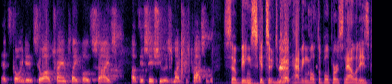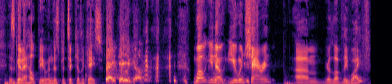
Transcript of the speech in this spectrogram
that's going to. So I'll try and play both sides of this issue as much as possible. So being schizo, having multiple personalities is going to help you in this particular case. Right there, you go. well, you know, you and Sharon, um, your lovely wife,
